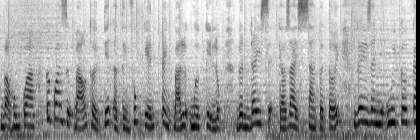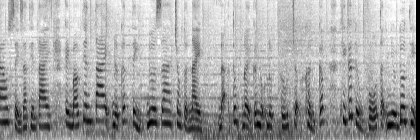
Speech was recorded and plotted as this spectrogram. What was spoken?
Vào hôm qua, cơ quan dự báo thời tiết ở tỉnh Phúc Kiến cảnh báo lượng mưa kỷ lục gần đây sẽ kéo dài sang tuần tới, gây ra những nguy cơ cao xảy ra thiên tai. Cảnh báo thiên tai được các tỉnh đưa ra trong tuần này đã thúc đẩy các nỗ lực cứu trợ khẩn cấp khi các đường phố tại nhiều đô thị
